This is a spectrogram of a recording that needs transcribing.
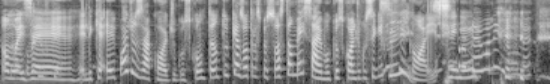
Oh, mas é que é. Ele, quer, ele pode usar códigos, contanto que as outras pessoas também saibam o que os códigos significam. Aí Sim.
